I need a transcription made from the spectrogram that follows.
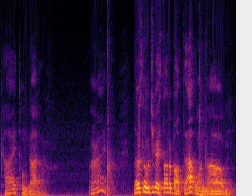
Kai Tangata. All right. Let us know what you guys thought about that one. Um,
